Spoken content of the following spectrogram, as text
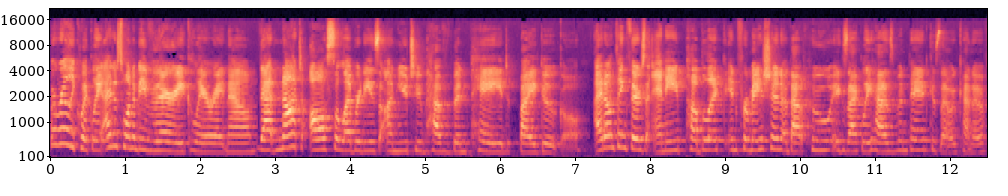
But really quickly, I just want to be very clear right now that not all celebrities on YouTube have been paid by Google. I don't think there's any public information about who exactly has been paid because that would kind of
